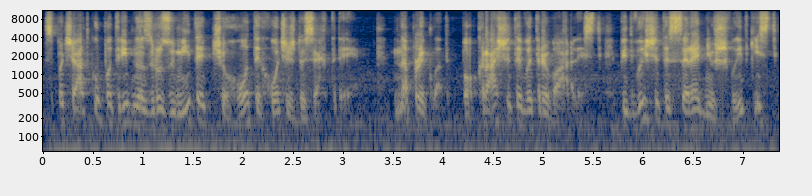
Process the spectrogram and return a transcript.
Спочатку потрібно зрозуміти, чого ти хочеш досягти. Наприклад, покращити витривалість, підвищити середню швидкість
